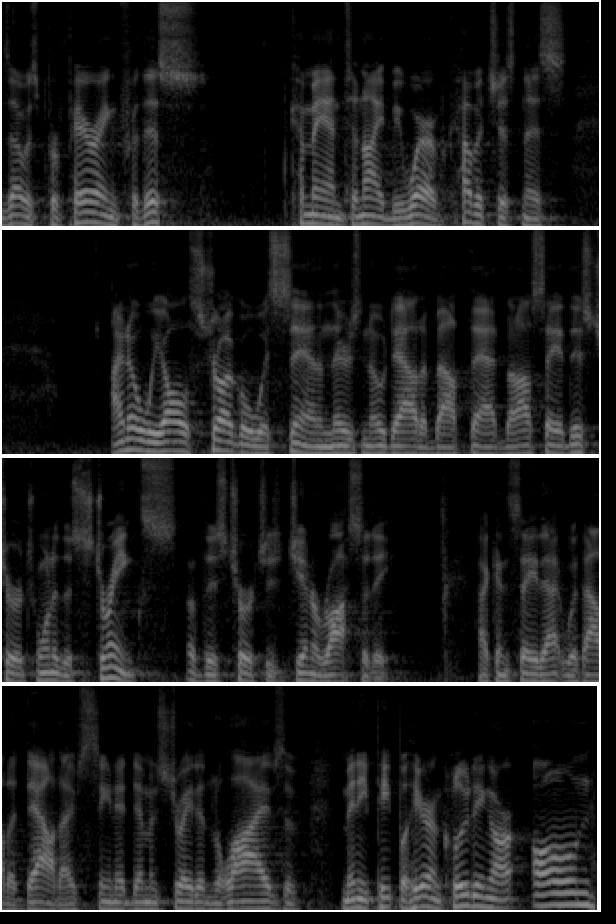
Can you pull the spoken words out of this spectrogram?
As I was preparing for this command tonight, beware of covetousness. I know we all struggle with sin, and there's no doubt about that, but I'll say at this church, one of the strengths of this church is generosity. I can say that without a doubt. I've seen it demonstrated in the lives of many people here, including our own.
